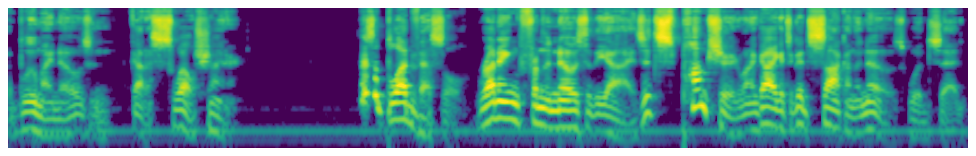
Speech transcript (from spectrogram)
I blew my nose and got a swell shiner. There's a blood vessel running from the nose to the eyes. It's punctured when a guy gets a good sock on the nose, Wood said.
